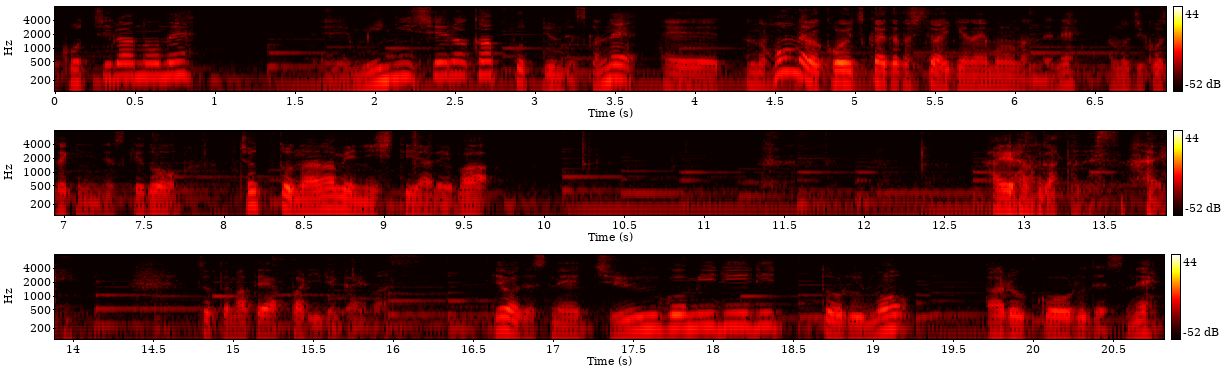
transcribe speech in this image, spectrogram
ー、こちらのねえー、ミニシェラカップっていうんですかね、えー、あの本来はこういう使い方してはいけないものなんでね。あの自己責任ですけどちょっと斜めにしてやれば 入らなかったです。はい。ちょっとまたやっぱり入れ替えます。ではですね 15ml のアルコールですね。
